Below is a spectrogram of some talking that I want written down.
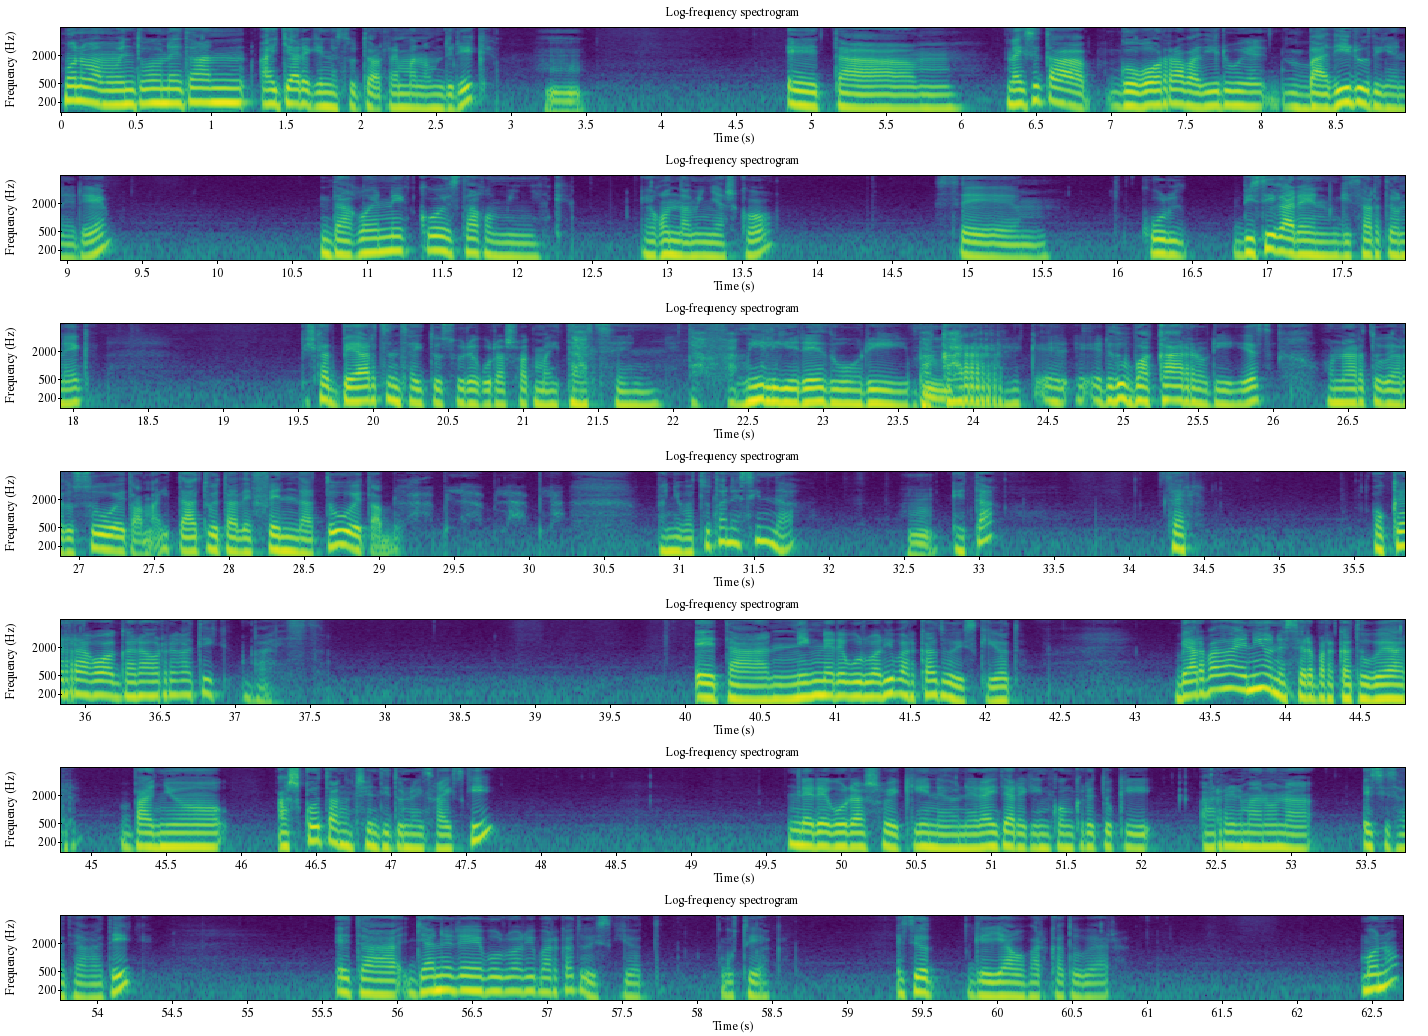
Bueno, ba, momentu honetan aitarekin ez dute harreman handirik, Mhm. eta mm, naiz eta gogorra badiru, badirudien ere, dagoeneko ez dago minik. Egon da min asko, ze mm, kult, bizigaren gizarte honek, pixkat behartzen zaitu zure gurasoak maitatzen, eta famili eredu hori, bakar, er- eredu bakar hori, ez? Onartu behar duzu, eta maitatu, eta defendatu, eta bla, bla, bla, bla. Baina batzutan ezin da, Hmm. eta zer? Okerragoak gara horregatik? Ba ez. Eta nik nere buruari barkatu dizkiot. Behar bada enion ezer barkatu behar, baino askotan sentitu naiz gaizki, nere gurasoekin edo nere aitarekin konkretuki harreman ona ez izateagatik, eta ja nere buruari barkatu dizkiot guztiak. Ez diot gehiago barkatu behar. Bueno,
